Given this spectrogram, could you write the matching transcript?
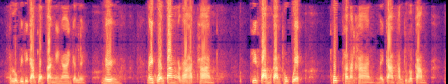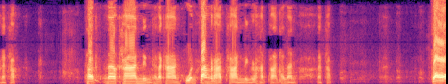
ๆ สรุปวิธีการป้องกันง่าย ๆ กันเลยหนึ่งไม่ควรตั้งรหัสผ่าน ที่ซ้ำกันทุกเว็บทุกธนาคารในการทำธุรกรรมนะครับธนาคารหนึ่งธนาคารควรตั้งรหัสผ่านหนึ่งรหัสผ่านเท่านั้นนะครับสอง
